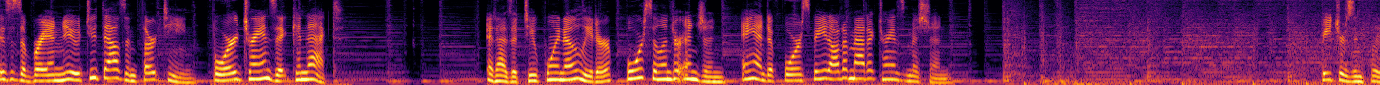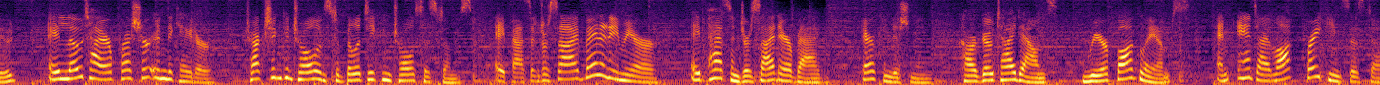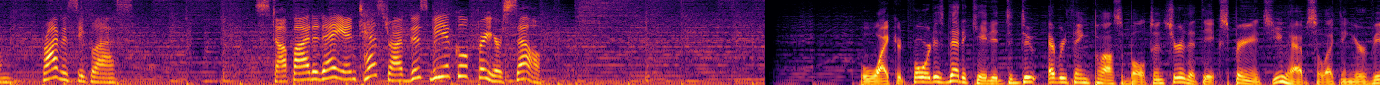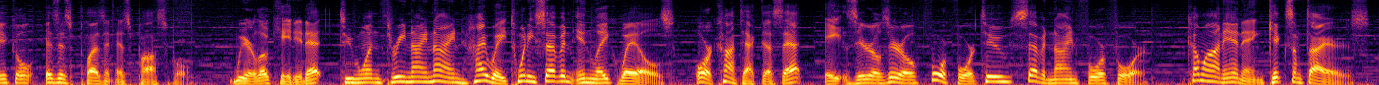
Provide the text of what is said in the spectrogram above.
This is a brand new 2013 Ford Transit Connect. It has a 2.0-liter four-cylinder engine and a four-speed automatic transmission. Features include a low tire pressure indicator, traction control and stability control systems, a passenger side vanity mirror, a passenger side airbag, air conditioning, cargo tie downs, rear fog lamps, an anti-lock braking system, privacy glass. Stop by today and test drive this vehicle for yourself. Weikert Ford is dedicated to do everything possible to ensure that the experience you have selecting your vehicle is as pleasant as possible. We are located at 21399 Highway 27 in Lake Wales, or contact us at 800 442 7944. Come on in and kick some tires.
